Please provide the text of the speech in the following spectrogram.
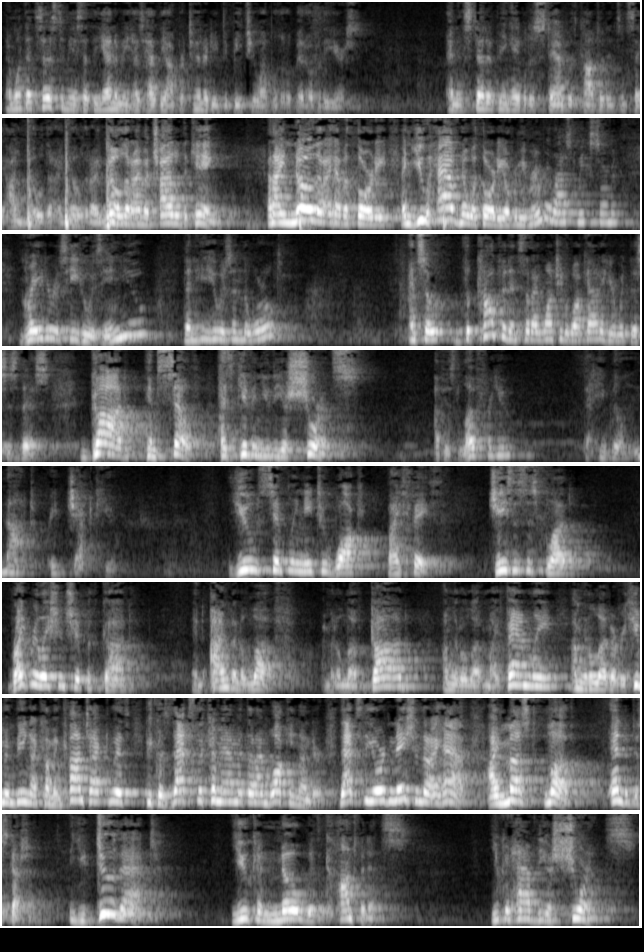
And what that says to me is that the enemy has had the opportunity to beat you up a little bit over the years. And instead of being able to stand with confidence and say, I know that I know that I know that I'm a child of the king, and I know that I have authority, and you have no authority over me. Remember last week's sermon? Greater is he who is in you than he who is in the world. And so the confidence that I want you to walk out of here with this is this. God himself has given you the assurance of his love for you that he will not reject you. You simply need to walk by faith. Jesus' blood, right relationship with God, and I'm going to love. I'm going to love God. I'm going to love my family. I'm going to love every human being I come in contact with because that's the commandment that I'm walking under. That's the ordination that I have. I must love. End of discussion. You do that, you can know with confidence. You can have the assurance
